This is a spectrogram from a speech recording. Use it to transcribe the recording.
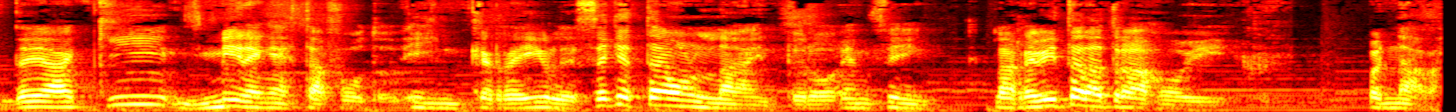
De aquí, miren esta foto, increíble. Sé que está online, pero en fin, la revista la trajo y pues nada,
